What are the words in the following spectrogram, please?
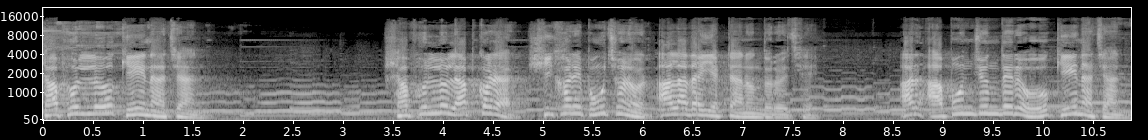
সাফল্য কে না চান? সাফল্য লাভ করার শিখরে পৌঁছানোর আলাদাই একটা আনন্দ রয়েছে। আর আপনজনদেরও কে না চান?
